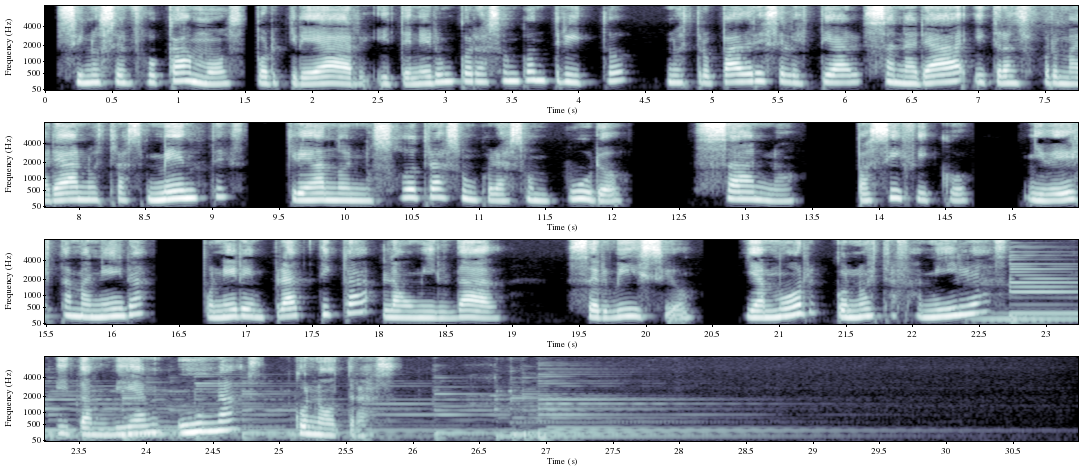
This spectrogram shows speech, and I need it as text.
Si nos enfocamos por crear y tener un corazón contrito, nuestro Padre Celestial sanará y transformará nuestras mentes, creando en nosotras un corazón puro, sano, pacífico, y de esta manera poner en práctica la humildad, servicio y amor con nuestras familias y también unas con otras.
